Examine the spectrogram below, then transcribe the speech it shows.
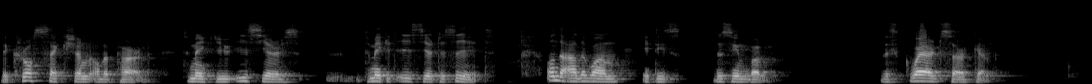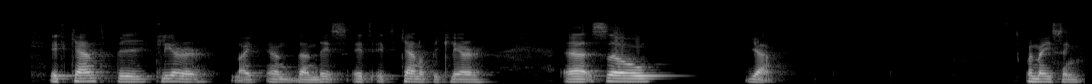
The cross section of a pearl to make you easier to make it easier to see it. On the other one, it is the symbol, the squared circle. It can't be clearer like and than this. It it cannot be clearer. Uh, so yeah, amazing,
